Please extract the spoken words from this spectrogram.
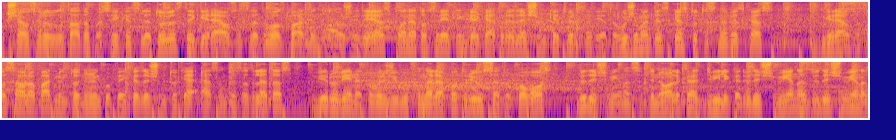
Aukščiausią rezultatą pasiekęs lietuvis tai geriausias Lietuvos badmintono žaidėjas planetos reitingė 44 vietą užimantis Kestutis Navickas. Geriausių pasaulio badmintonininkų 50-uke esantis atletas vyrų vienetų varžybų finale po trijų setų kovos 21-17, 12-21,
